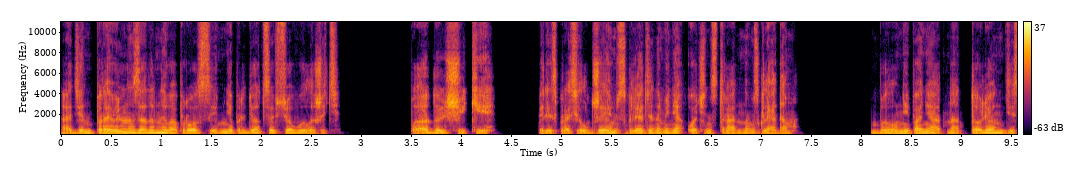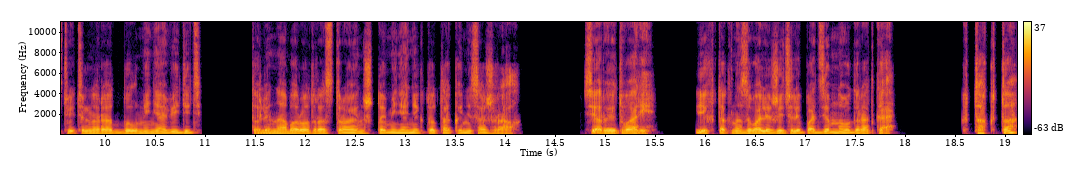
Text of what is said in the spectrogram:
Один правильно заданный вопрос, и мне придется все выложить». «Падальщики?» Переспросил Джеймс, глядя на меня очень странным взглядом. Было непонятно, то ли он действительно рад был меня видеть, то ли наоборот расстроен, что меня никто так и не сожрал. Серые твари. Их так называли жители подземного городка. Кто-кто?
